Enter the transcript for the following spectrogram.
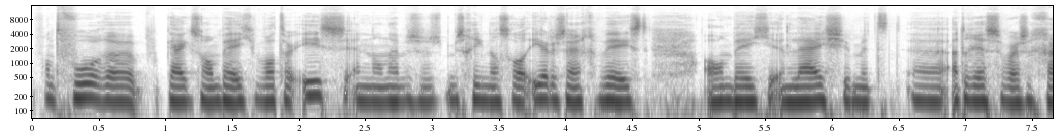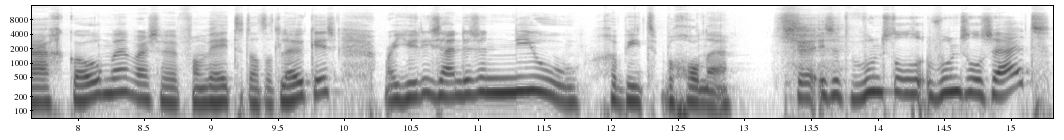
van tevoren kijken ze al een beetje wat er is. En dan hebben ze misschien, als ze al eerder zijn geweest... al een beetje een lijstje met uh, adressen waar ze graag komen. Waar ze van weten dat het leuk is. Maar jullie zijn dus een nieuw gebied begonnen. Dus, uh, is het Woensel, Woensel Zuid?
